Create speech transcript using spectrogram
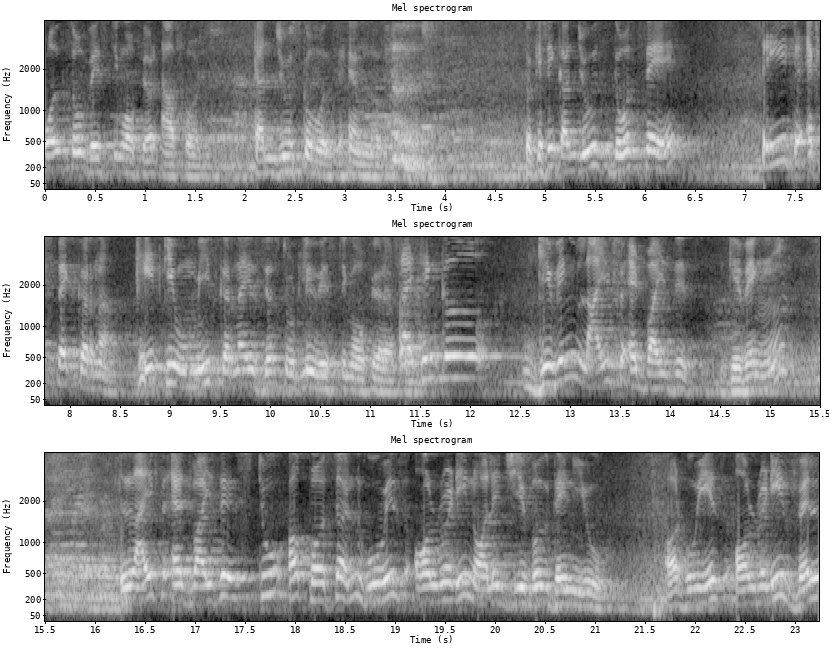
also wasting of your efforts कंजूस को बोलते हैं हम लोग तो किसी कंजूस दोस्त से ट्रीट एक्सपेक्ट करना ट्रीट की उम्मीद करना is just totally wasting of your effort I think giving life advices. Giving life advices to a person who is already knowledgeable than you or who is already well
